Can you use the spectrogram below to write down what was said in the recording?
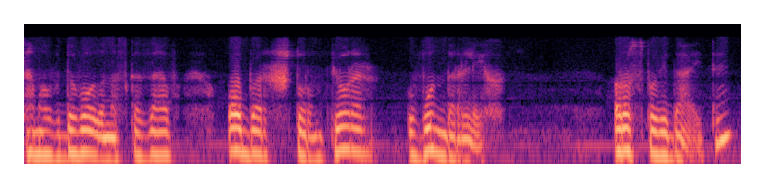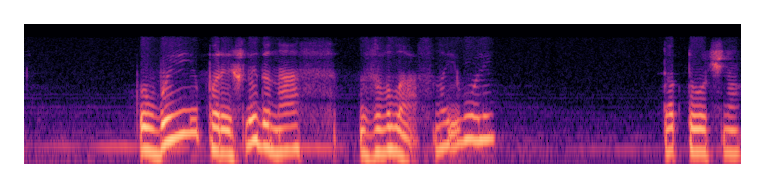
самовдоволено сказав оберштурмфюрер Вундерліх. Розповідайте, ви перейшли до нас з власної волі? Так точно,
